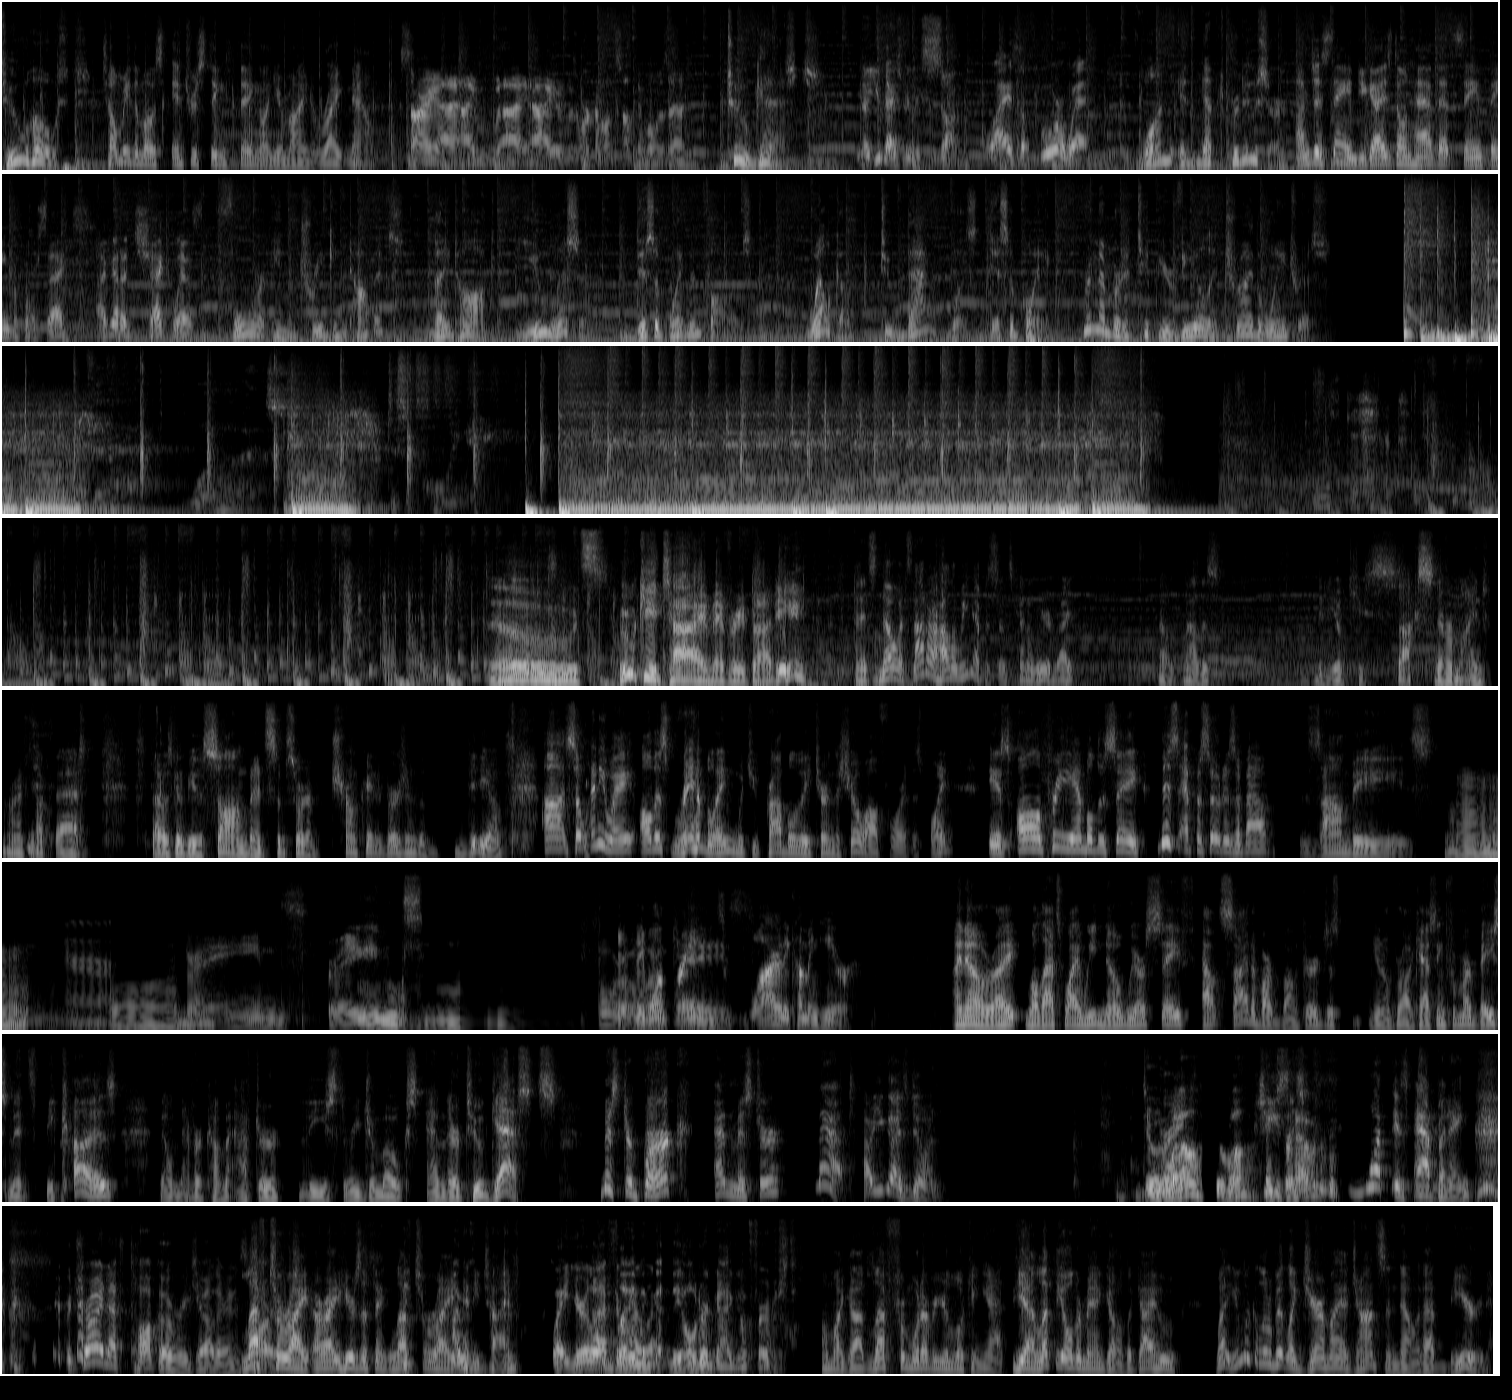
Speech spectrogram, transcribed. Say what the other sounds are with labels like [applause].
two hosts, Tell me the most interesting thing on your mind right now. Sorry, I, I, I, I was working on something. What was that? two guests, You know, you guys really suck. Why is the floor wet? one inept producer. I'm just saying, you guys don't have that same thing before sex? I've got a checklist. Four intriguing topics. They talk, you listen. Disappointment follows. Welcome to That Was Disappointing. Remember to tip your veal and try the waitress. [laughs] Oh, it's spooky time, everybody. And it's no, it's not our Halloween episode. It's kind of weird, right? Oh, wow, this video cue sucks. Never mind. All right, fuck that. Thought it was going to be the song, but it's some sort of truncated version of the video. Uh, so, anyway, all this rambling, which you probably turned the show off for at this point, is all preamble to say this episode is about zombies. Mm-hmm. Oh, brains. Brains. If they want brains, why are they coming here? I know, right? Well, that's why we know we are safe outside of our bunker, just you know, broadcasting from our basements because they'll never come after these three jamokes and their two guests, Mr. Burke and Mr. Matt. How are you guys doing? Doing Great. well. Doing well. Thanks for having me. What is happening? [laughs] We're trying not to talk over each other, and it's left hard. to right. All right, here's the thing left to right I'm- anytime. Wait, you're left. I'm left or my letting the, left? the older guy go first. Oh my God, left from whatever you're looking at. Yeah, let the older man go. The guy who, well, you look a little bit like Jeremiah Johnson now with that beard.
